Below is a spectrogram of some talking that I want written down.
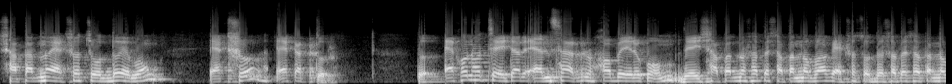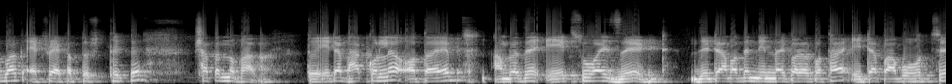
সাতান্ন, একশো চোদ্দ এবং একশো একাত্তর। তো এখন হচ্ছে এটার অ্যান্সার হবে এরকম যে এই সাতান্ন সাথে সাতান্ন ভাগ, একশো চোদ্দ সাথে সাতান্ন ভাগ, একশো একাত্তর থেকে সাতান্ন ভাগ। তো এটা ভাগ করলে অতএব আমরা যে এক্স ওয়াই জেড যেটা আমাদের নির্ণয় করার কথা, এটা পাবো হচ্ছে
